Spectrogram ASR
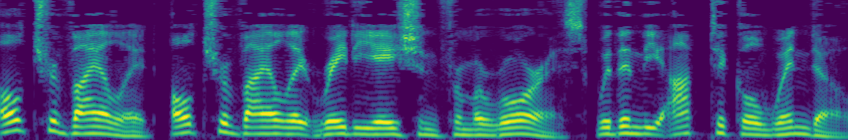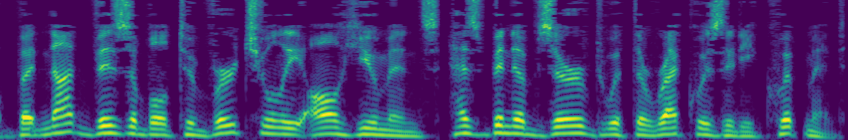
Ultraviolet, ultraviolet radiation from auroras within the optical window but not visible to virtually all humans has been observed with the requisite equipment.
